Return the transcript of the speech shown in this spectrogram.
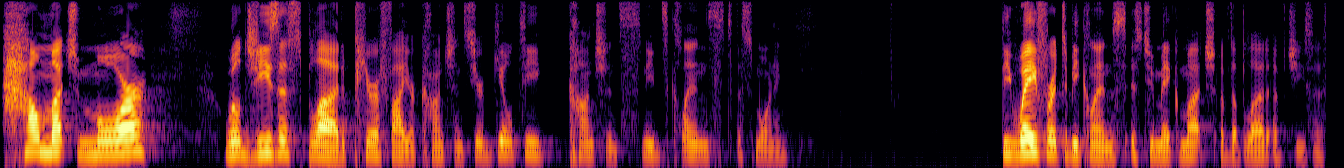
How much more will Jesus' blood purify your conscience? Your guilty conscience needs cleansed this morning. The way for it to be cleansed is to make much of the blood of Jesus.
